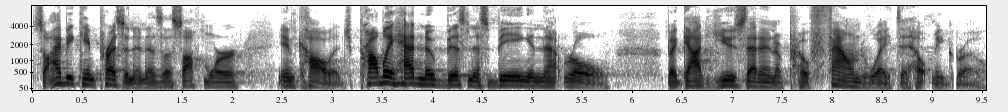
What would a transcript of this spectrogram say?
So I became president as a sophomore in college. Probably had no business being in that role but God used that in a profound way to help me grow.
